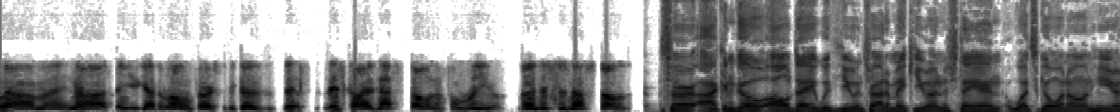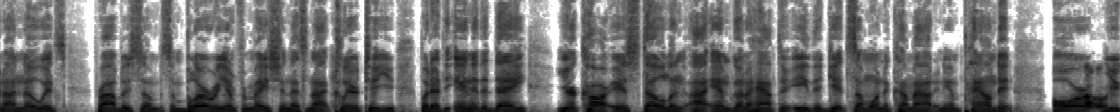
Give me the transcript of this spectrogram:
No, man. No, I think you got the wrong person because this this car is not stolen for real. Man, this is not stolen. Sir, I can go all day with you and try to make you understand what's going on here, and I know it's probably some some blurry information that's not clear to you. But at the end of the day, your car is stolen. I am going to have to either get someone to come out and impound it, or Oh, you.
